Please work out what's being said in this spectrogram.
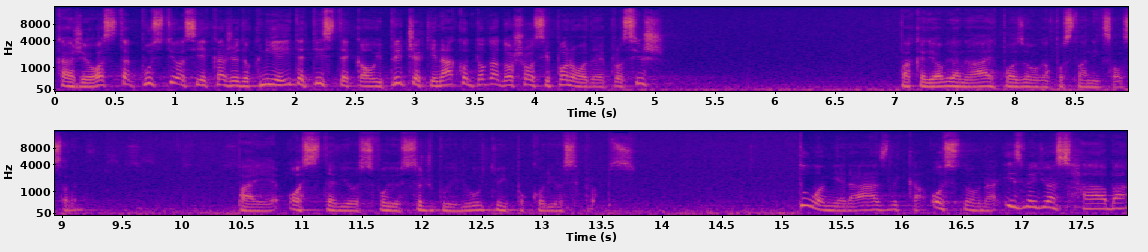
kaže, osta, pustio si je, kaže, dok nije ide, tiste kao i priček i nakon toga došao si ponovo da je prosiš. Pa kad je objavljen ajet, pozvao ga poslanik sa osadama. Pa je ostavio svoju srđbu i ljutnju i pokorio se propisu. Tu vam je razlika osnovna između ashaba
